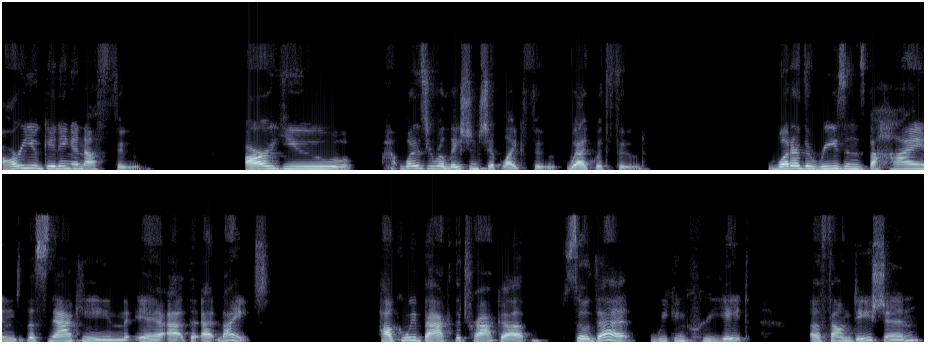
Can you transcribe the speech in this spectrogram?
Are you getting enough food? Are you what is your relationship like food like with food? What are the reasons behind the snacking eh, at the, at night? How can we back the track up so that we can create a foundation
